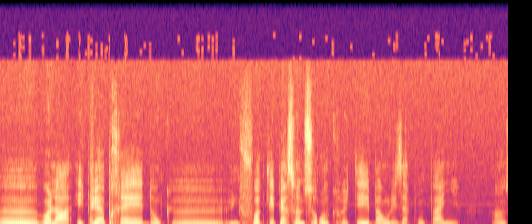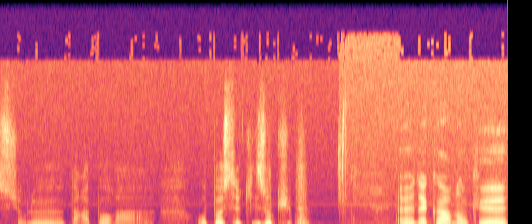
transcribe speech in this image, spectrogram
Euh, voilà. Et puis après, donc, euh, une fois que les personnes sont recrutées, ben, on les accompagne hein, sur le, par rapport à, au poste qu'ils occupent. Euh, D'accord, donc euh,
